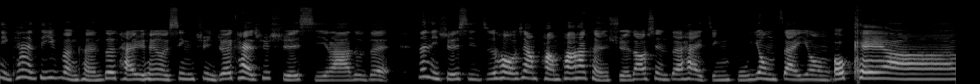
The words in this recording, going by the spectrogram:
你看第一本可能对台语很有兴趣，你就会开始去学习啦，对不对？那你学习之后，像胖胖他可能学到现在，他已经不用再用。OK 啊，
